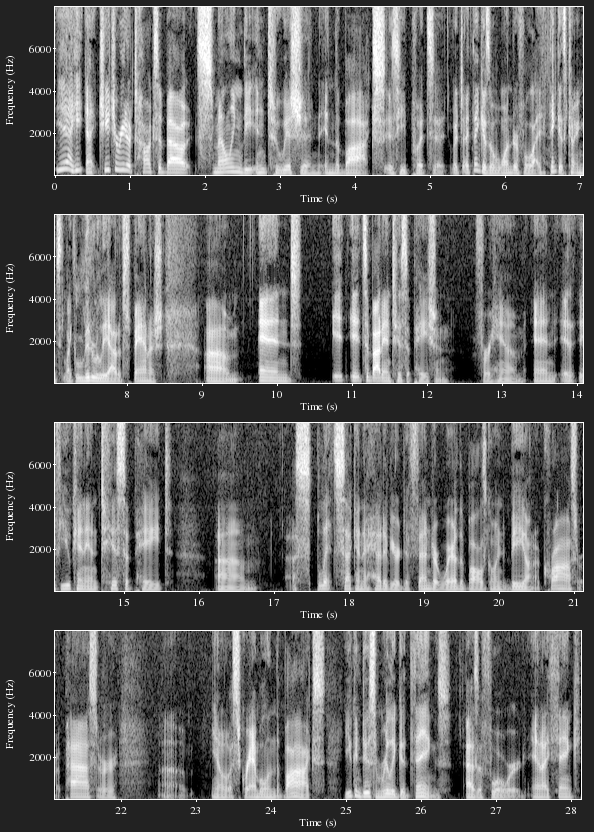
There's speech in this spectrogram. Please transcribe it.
Yeah, he, uh, Chicharito talks about smelling the intuition in the box, as he puts it, which I think is a wonderful. I think it's coming like literally out of Spanish, um, and it, it's about anticipation for him. And if you can anticipate um, a split second ahead of your defender where the ball is going to be on a cross or a pass or uh, you know a scramble in the box, you can do some really good things as a forward. And I think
